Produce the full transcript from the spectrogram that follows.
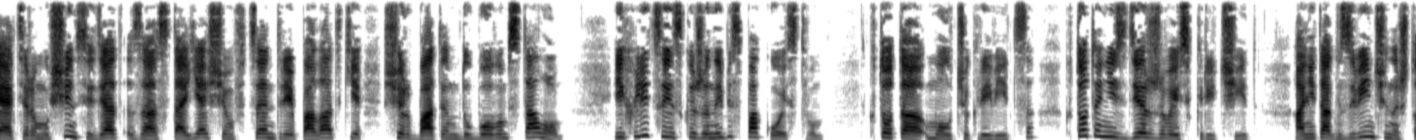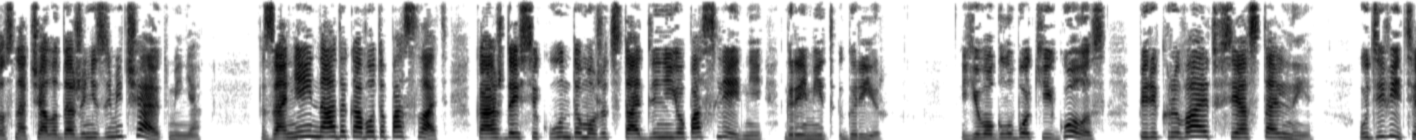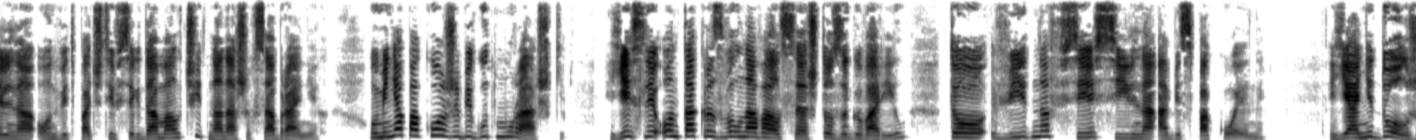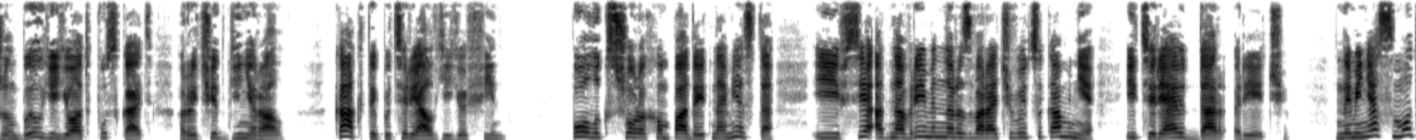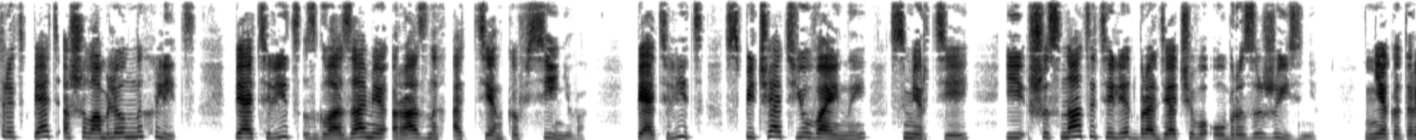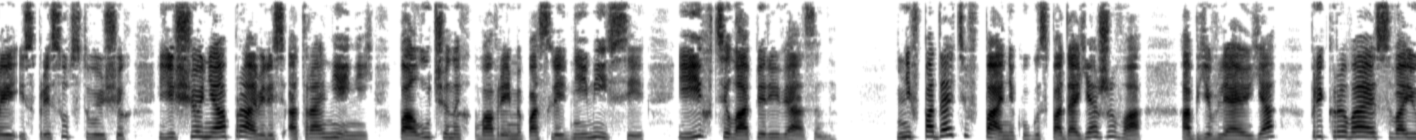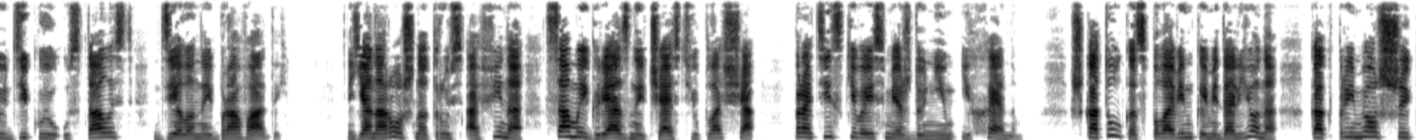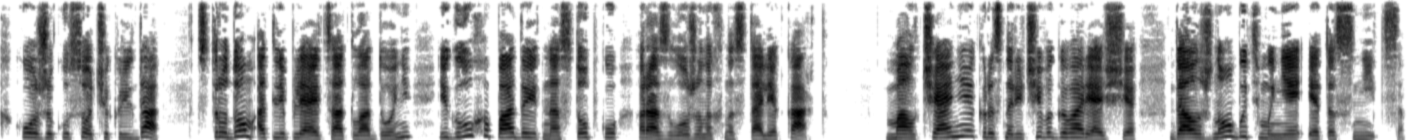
Пятеро мужчин сидят за стоящим в центре палатки щербатым дубовым столом. Их лица искажены беспокойством. Кто-то молча кривится, кто-то, не сдерживаясь, кричит, они так взвинчены, что сначала даже не замечают меня. За ней надо кого-то послать. Каждая секунда может стать для нее последней, гремит Грир. Его глубокий голос перекрывает все остальные. Удивительно, он ведь почти всегда молчит на наших собраниях. У меня по коже бегут мурашки. Если он так разволновался, что заговорил, то, видно, все сильно обеспокоены. «Я не должен был ее отпускать», — рычит генерал. «Как ты потерял ее, Фин? Полок с шорохом падает на место, и все одновременно разворачиваются ко мне и теряют дар речи. На меня смотрят пять ошеломленных лиц, пять лиц с глазами разных оттенков синего, пять лиц с печатью войны, смертей и шестнадцати лет бродячего образа жизни. Некоторые из присутствующих еще не оправились от ранений, полученных во время последней миссии, и их тела перевязаны. «Не впадайте в панику, господа, я жива», — объявляю я, прикрывая свою дикую усталость деланной бравадой. Я нарочно трусь Афина самой грязной частью плаща, протискиваясь между ним и Хэном. Шкатулка с половинкой медальона, как примерзший к коже кусочек льда, с трудом отлепляется от ладони и глухо падает на стопку разложенных на столе карт. Молчание, красноречиво говорящее, должно быть мне это снится.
